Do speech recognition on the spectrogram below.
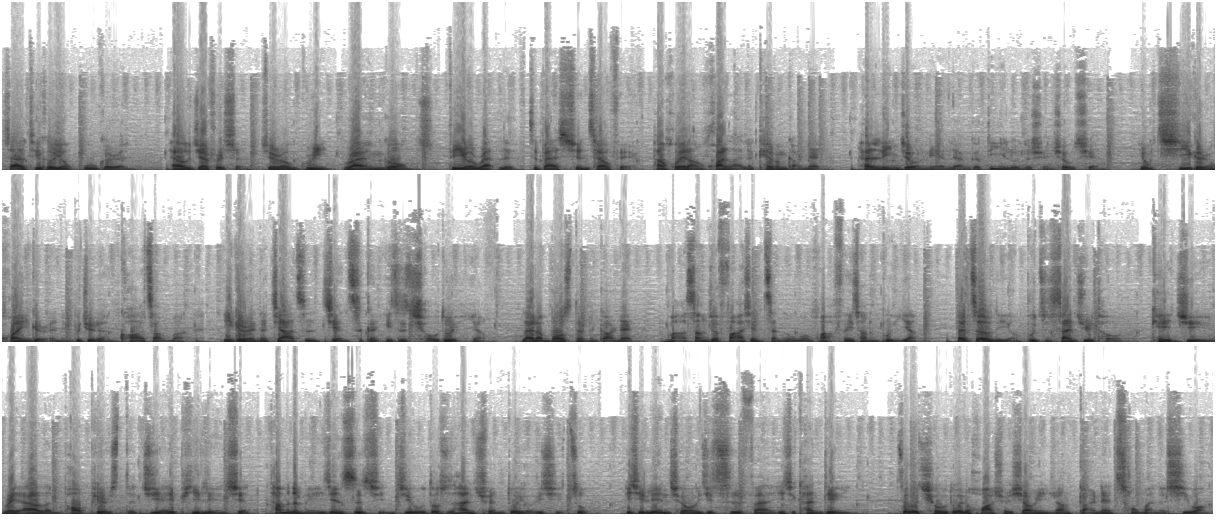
塞尔提克用五个人：Al Jefferson、Gerald Green、Ryan Gomes、Theo Ratliff、Sebastian Telfair 和灰狼换来了 Kevin Garnett。和零九年两个第一轮的选秀签，用七个人换一个人，你不觉得很夸张吗？一个人的价值简直跟一支球队一样。来到 Boston 的 Garnett，马上就发现整个文化非常的不一样。在这里啊，不止三巨头 KG、Ray Allen、Paul Pierce 的 GAP 连线，他们的每一件事情几乎都是和全队友一起做，一起练球，一起吃饭，一起看电影。这个球队的化学效应让 Garnett 充满了希望。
